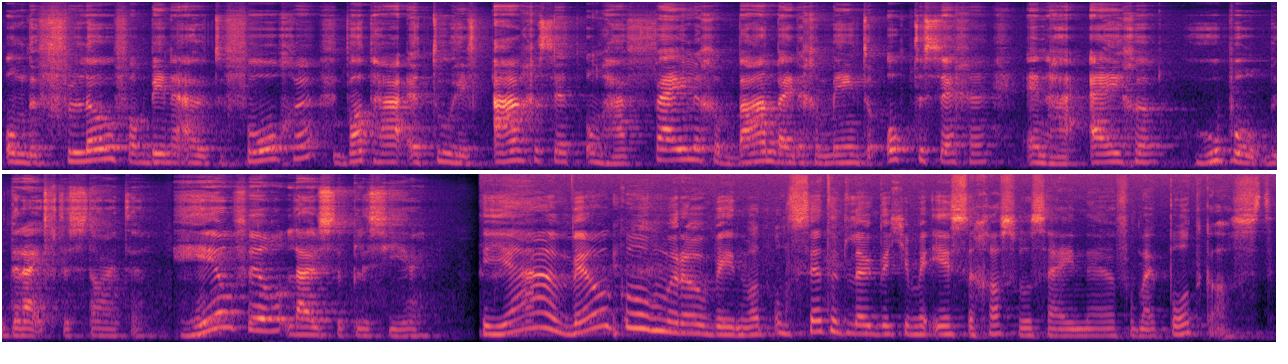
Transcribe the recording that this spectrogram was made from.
om de flow van binnenuit te volgen. Wat haar ertoe heeft aangezet om haar veilige baan bij de gemeente op te zeggen en haar eigen hoepelbedrijf te starten. Heel veel luisterplezier. Ja, welkom Robin. Wat ontzettend leuk dat je mijn eerste gast wil zijn eh, voor mijn podcast.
